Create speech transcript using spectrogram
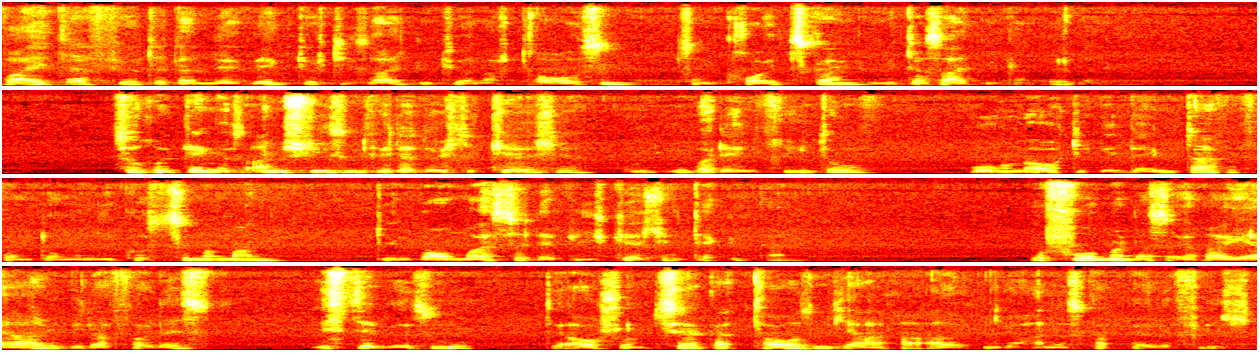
Weiter führte dann der Weg durch die Seitentür nach draußen zum Kreuzgang mit der Seitenkapelle. Zurück ging es anschließend wieder durch die Kirche und über den Friedhof, wo man auch die Gedenktafel von Dominikus Zimmermann, den Baumeister der Wieskirche, entdecken kann. Bevor man das Areal wieder verlässt, ist der Besuch der auch schon circa 1000 Jahre alten Johanneskapelle Pflicht.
